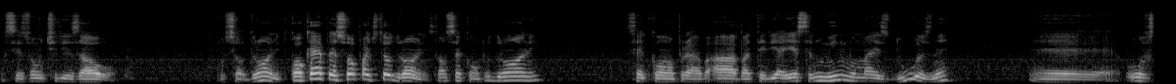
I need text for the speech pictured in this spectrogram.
Vocês vão utilizar o, o seu drone. Qualquer pessoa pode ter o drone. Então você compra o drone, você compra a, bateria extra, no mínimo mais duas, né? É, os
